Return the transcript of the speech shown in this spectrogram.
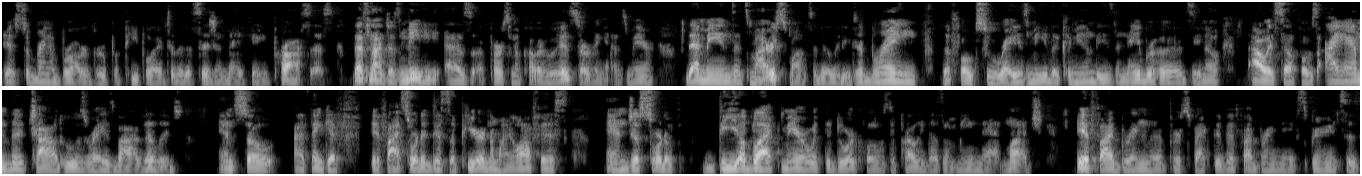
is to bring a broader group of people into the decision making process. That's not just me as a person of color who is serving as mayor. That means it's my responsibility to bring the folks who raised me, the communities, the neighborhoods. You know, I always tell folks I am the child who was raised by a village. And so I think if if I sort of disappear into my office and just sort of be a black mayor with the door closed, it probably doesn't mean that much if I bring the perspective, if I bring the experiences,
